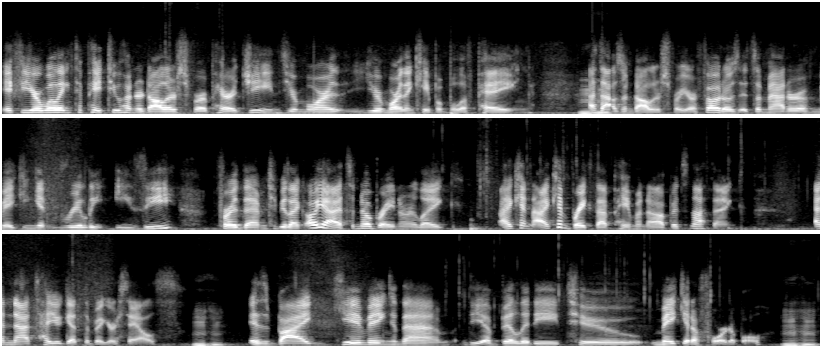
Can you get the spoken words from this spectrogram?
if you're willing to pay two hundred dollars for a pair of jeans, you're more you're more than capable of paying a Mhm. thousand dollars for your photos. It's a matter of making it really easy for them to be like, oh yeah, it's a no brainer. Like I can I can break that payment up. It's nothing. And that's how you get the bigger sales Mhm. Is by giving them the ability to make it affordable. Mhm.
